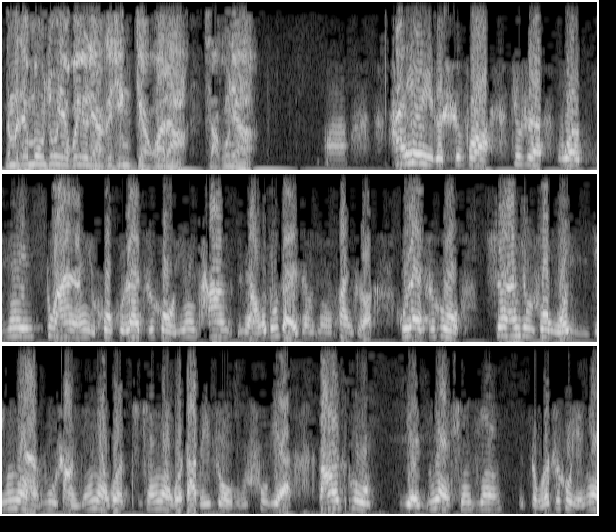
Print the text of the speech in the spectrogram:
那么在梦中也会有两个心讲话的，傻姑娘。嗯，还有一个师傅，就是我因为渡完人以后回来之后，因为他两个都在癌症病患者，回来之后，虽然就是说我已经念路上已经念过，提前念过大悲咒无数遍，完了之后也念心经，走了之后也念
